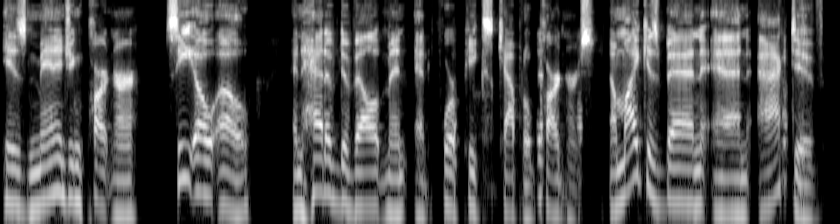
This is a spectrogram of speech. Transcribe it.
is managing partner, COO and head of development at Four Peaks Capital Partners. Now, Mike has been an active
